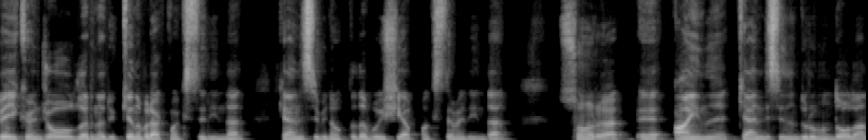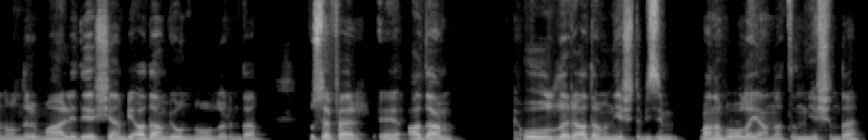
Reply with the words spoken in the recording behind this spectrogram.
Ve ilk önce oğullarına dükkanı bırakmak istediğinden, kendisi bir noktada bu işi yapmak istemediğinden, sonra e, aynı kendisinin durumunda olan onların mahallede yaşayan bir adam ve onun oğullarından. Bu sefer e, adam, oğulları adamın yaşında bizim bana bu olayı anlatanın yaşında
